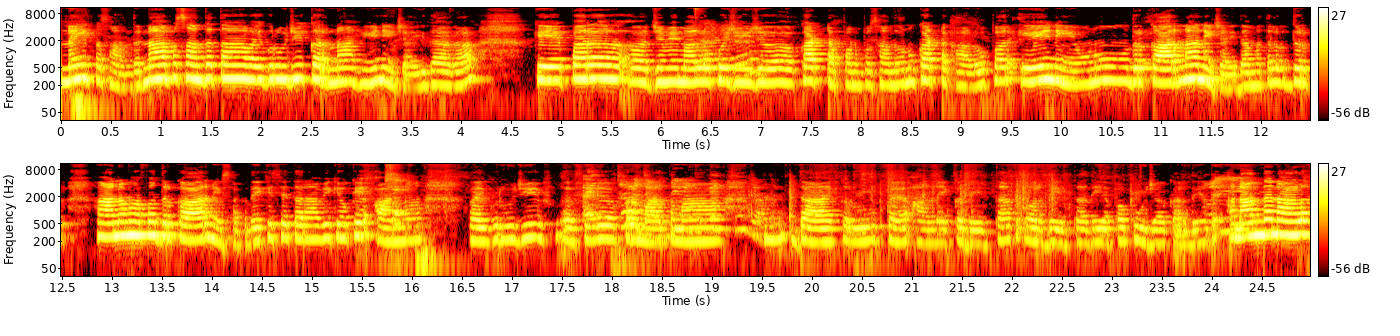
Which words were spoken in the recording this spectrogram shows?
ਨਹੀਂ ਪਸੰਦ, ਨਾ ਪਸੰਦ ਤਾਂ ਵਾਹਿਗੁਰੂ ਜੀ ਕਰਨਾ ਹੀ ਨਹੀਂ ਚਾਹੀਦਾ ਹੈਗਾ। ਕਿ ਪਰ ਜਿਵੇਂ ਮੰਨ ਲਓ ਕੋਈ ਚੀਜ਼ ਘੱਟ ਆਪਾਂ ਨੂੰ ਪਸੰਦ ਉਹਨੂੰ ਘੱਟ ਖਾ ਲਓ, ਪਰ ਇਹ ਨਹੀਂ, ਉਹਨੂੰ ਦਰਕਾਰਨਾ ਨਹੀਂ ਚਾਹੀਦਾ। ਮਤਲਬ ਦਰ ਅੰਨ ਨੂੰ ਆਪਾਂ ਦਰਕਾਰ ਨਹੀਂ ਸਕਦੇ ਕਿਸੇ ਤਰ੍ਹਾਂ ਵੀ, ਕਿਉਂਕਿ ਅੰਨ, ਵਾਹਿਗੁਰੂ ਜੀ ਫਿਰ ਪਰਮਾਤਮਾ ਦਾ ਇੱਕ ਰੂਪ ਹੈ, ਅੰਨ ਇੱਕ ਦੇਵਤਾ, ਔਰ ਦੇਵਤਾ ਦੀ ਆਪਾਂ ਪੂਜਾ ਕਰਦੇ ਹਾਂ। ਤੇ ਆਨੰਦ ਨਾਲ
